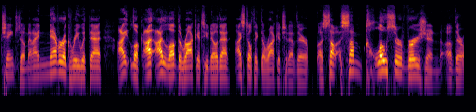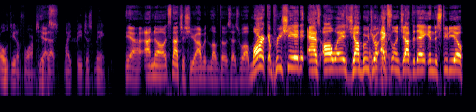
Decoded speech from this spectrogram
changed them, and I never agree with that. I look, I, I love the Rockets. You know that. I still think the Rockets should have their uh, some some closer version of their old uniforms. but Yes. that might be just me. Yeah, I know. It's not just you. I would love those as well. Marc, appreciate it as always. John Boudreaux, Johnny. excellent job today in the studio.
